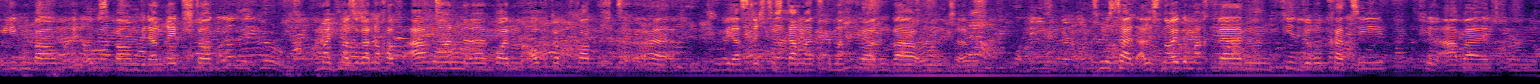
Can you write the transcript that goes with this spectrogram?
Olivenbaum, ein Obstbaum, wieder ein Rebstock. Manchmal sogar noch auf Ahornbäumen aufgepfropft, äh, wie das richtig damals gemacht worden war. Und ähm, es musste halt alles neu gemacht werden, viel Bürokratie, viel Arbeit. Und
